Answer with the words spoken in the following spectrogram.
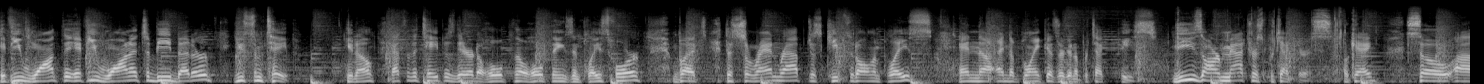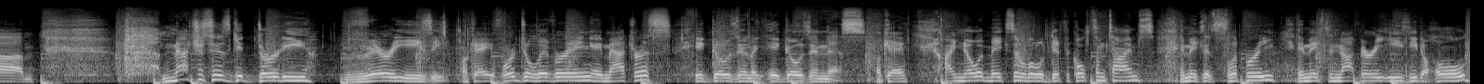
If you want the, if you want it to be better, use some tape. You know, that's what the tape is there to hold the whole thing's in place for. But the saran wrap just keeps it all in place, and uh, and the blankets are gonna protect the piece. These are mattress protectors. Okay, so um, mattresses get dirty very easy, okay? If we're delivering a mattress, it goes in it goes in this, okay? I know it makes it a little difficult sometimes. It makes it slippery. It makes it not very easy to hold,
